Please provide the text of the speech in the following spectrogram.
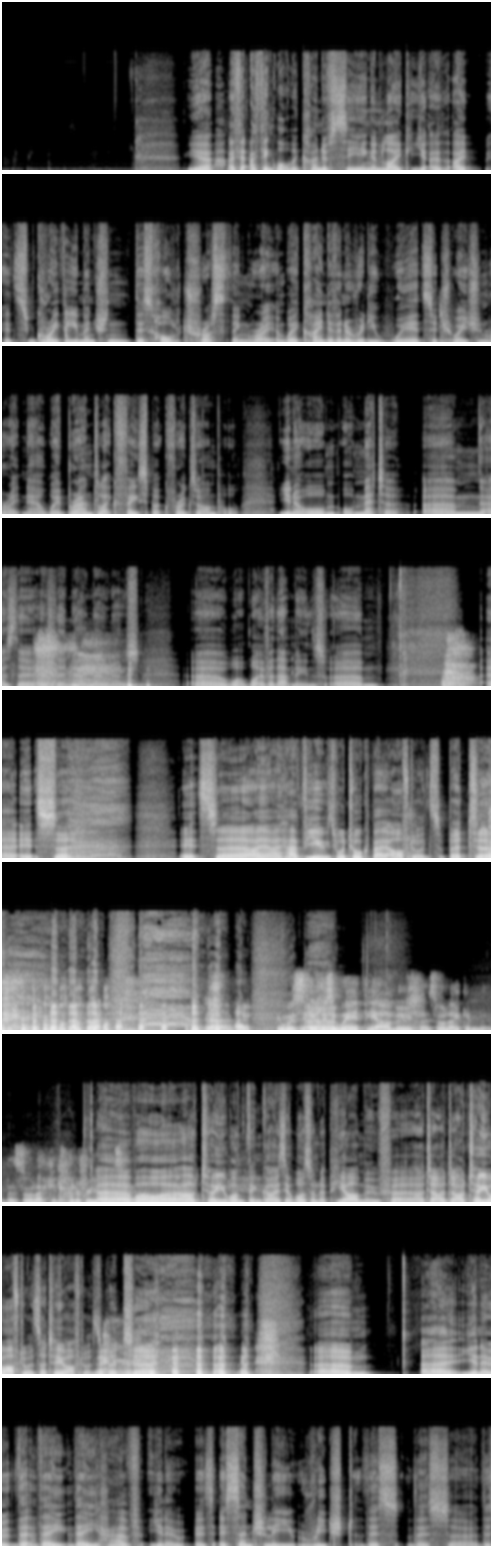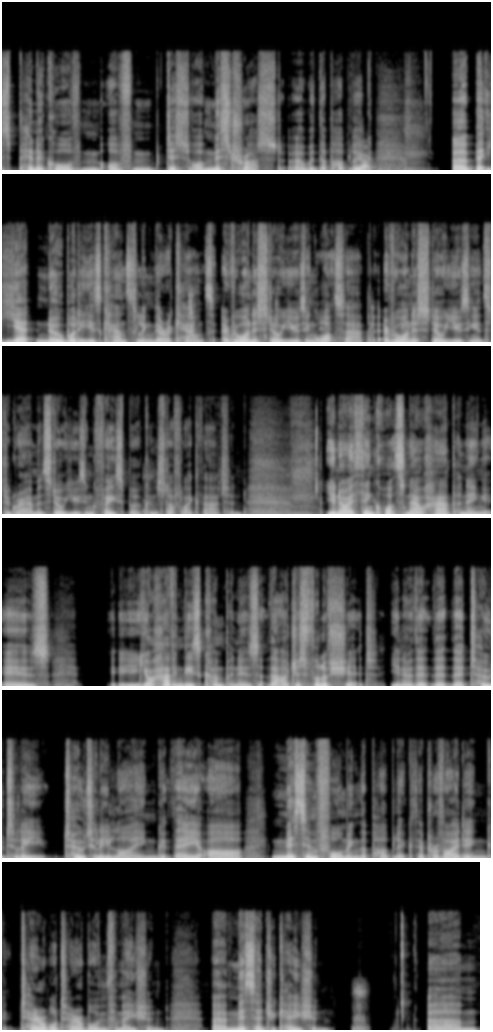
Yeah, I, th- I think what we're kind of seeing, and like, yeah, I, it's great that you mentioned this whole trust thing, right? And we're kind of in a really weird situation right now, where brands like Facebook, for example, you know, or or Meta, um, as they're as they're now known as, uh, whatever that means, um, uh, it's. Uh, it's uh, I, I, have views. We'll talk about it afterwards. But uh, yeah. it was it was um, a weird PR move. That's all I can. That's all I can kind of read. Uh, well, uh, um, I'll tell you one thing, guys. It wasn't a PR move. Uh, I'll, I'll, I'll, tell you afterwards. I'll tell you afterwards. But uh, um, you know, they they have you know essentially reached this this this pinnacle of of dis or mistrust with the public. Yeah uh, but yet nobody is canceling their accounts. Everyone is still using WhatsApp. Everyone is still using Instagram and still using Facebook and stuff like that. And you know, I think what's now happening is you're having these companies that are just full of shit. You know, that they're, they're, totally, totally lying. They are misinforming the public. They're providing terrible, terrible information, uh, miseducation. Um,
